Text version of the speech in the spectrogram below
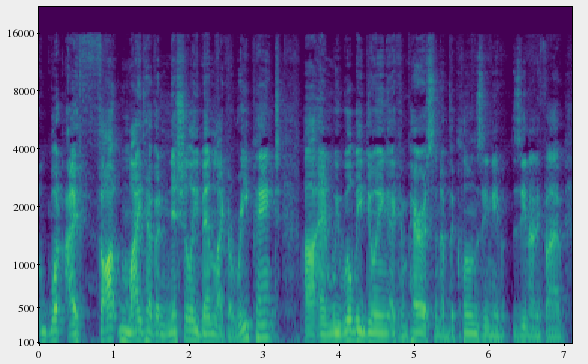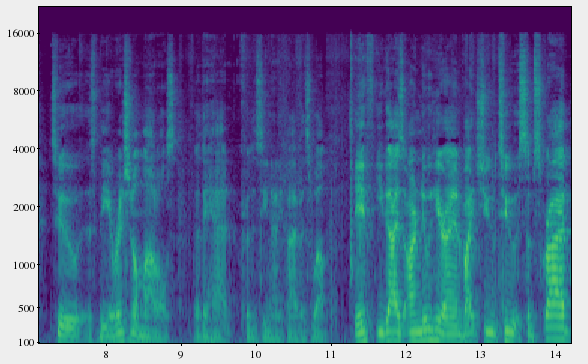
what I thought might have initially been like a repaint. Uh, and we will be doing a comparison of the clone Z Z95 to the original models that they had for the Z95 as well. If you guys are new here, I invite you to subscribe.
